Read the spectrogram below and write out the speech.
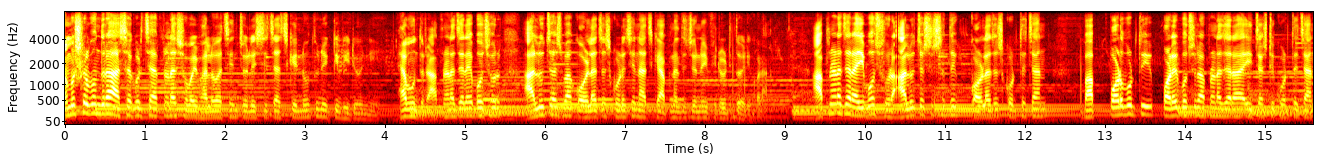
নমস্কার বন্ধুরা, আশা করছি আপনারা সবাই ভালো আছেন। চলে এসেছি আজকে নতুন একটি ভিডিও নিয়ে। হ্যাঁ বন্ধুরা, আপনারা যারা এবছর আলু চাষ বা করলা চাষ করেছেন, আজকে আপনাদের জন্য এই ভিডিওটি তৈরি করা। আপনারা যারা এবছর আলু চাষের সাথে করলা চাষ করতে চান, বা পরবর্তী, পরের বছর আপনারা যারা এই চাষটি করতে চান,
